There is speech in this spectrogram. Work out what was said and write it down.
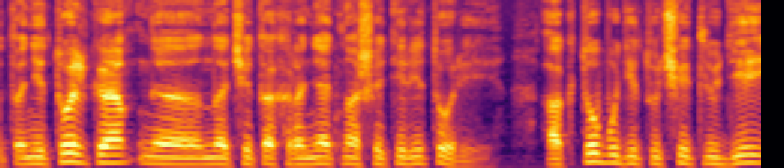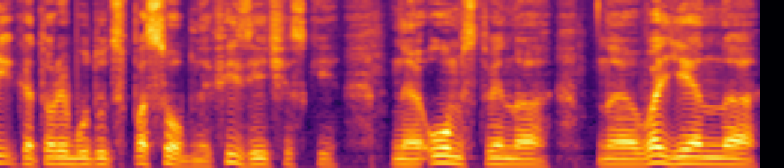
это не только значит, охранять наши территории, а кто будет учить людей, которые будут способны физически, умственно, военно,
